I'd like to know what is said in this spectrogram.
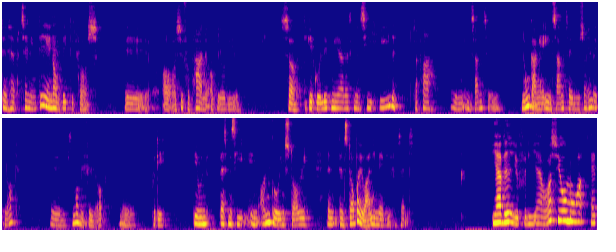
den her fortælling, det er enormt vigtigt for os. Øh, og også for parne oplever vi jo. Så de kan gå lidt mere, hvad skal man sige, hele derfra en, en samtale. Nogle gange er en samtale jo så heller ikke nok. Øh, så må vi følge op med, på det. Det er jo en, hvad skal man sige, en ongoing story. Den, den stopper jo aldrig med at blive fortalt. Jeg ved jo, fordi jeg er jo også jordmor, at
